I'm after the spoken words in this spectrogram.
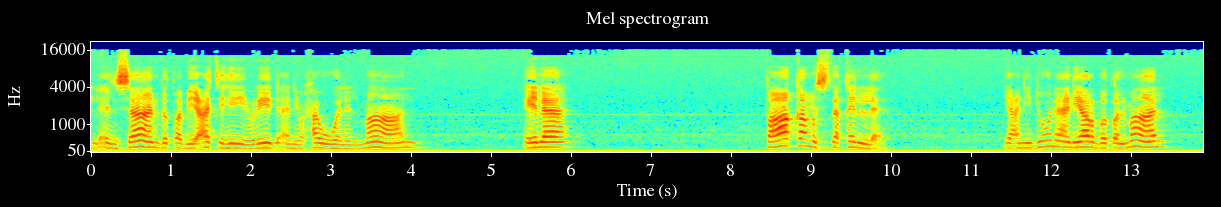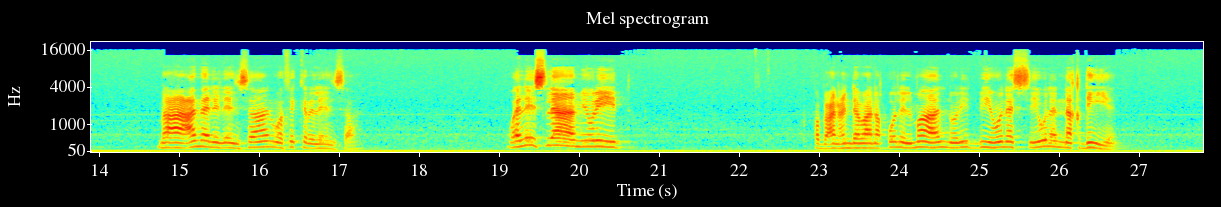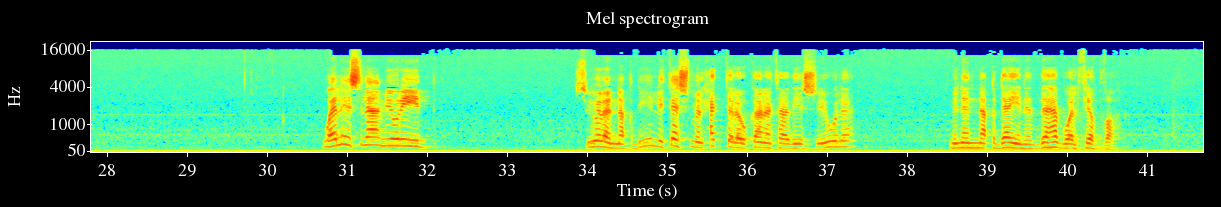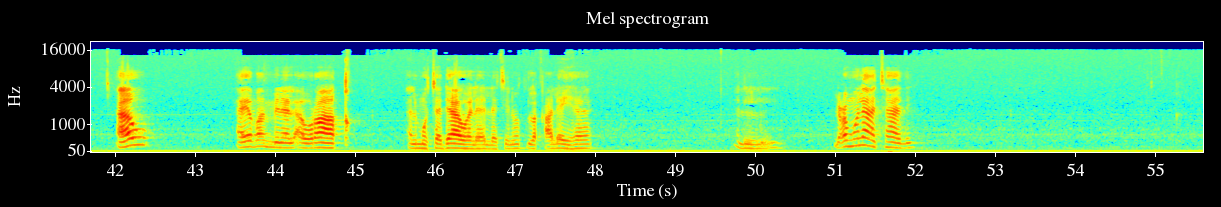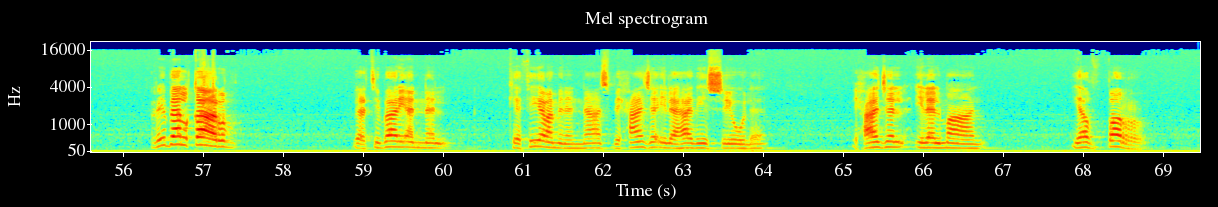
الإنسان بطبيعته يريد أن يحول المال إلى طاقة مستقلة يعني دون أن يربط المال مع عمل الإنسان وفكر الإنسان. والإسلام يريد. طبعا عندما نقول المال نريد به هنا السيولة النقدية. والإسلام يريد السيوله النقديه لتشمل حتى لو كانت هذه السيولة من النقدين الذهب والفضة أو أيضا من الأوراق المتداولة التي نطلق عليها العملات هذه. ربا القارض باعتبار أن الكثير من الناس بحاجة إلى هذه السيولة بحاجة إلى المال يضطر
